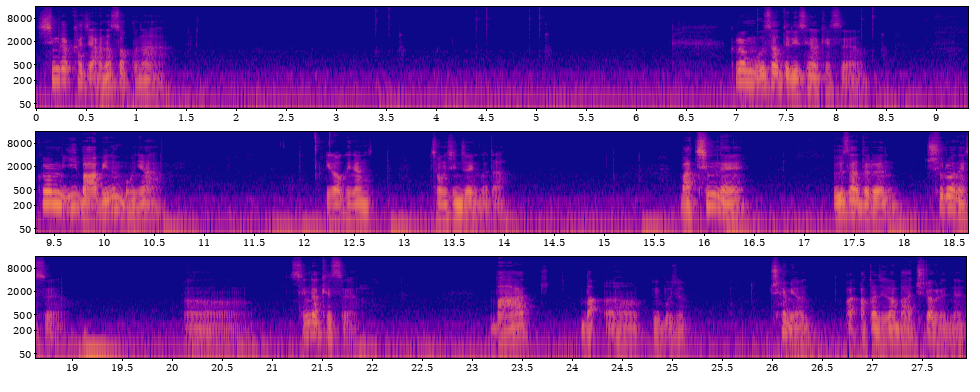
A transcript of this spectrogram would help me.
심각하지 않았었구나. 그럼 의사들이 생각했어요. 그럼 이 마비는 뭐냐? 이거 그냥 정신적인 거다. 마침내 의사들은 추론했어요. 어, 생각했어요. 마, 마, 어, 이 뭐죠? 최면. 아, 아까 제가 마취라 그랬나요?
